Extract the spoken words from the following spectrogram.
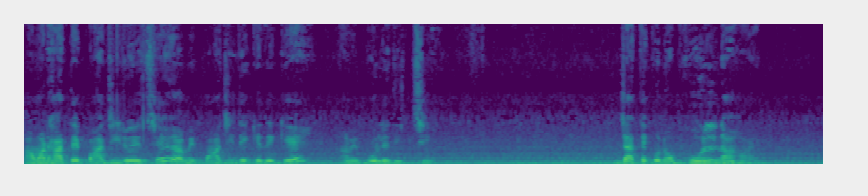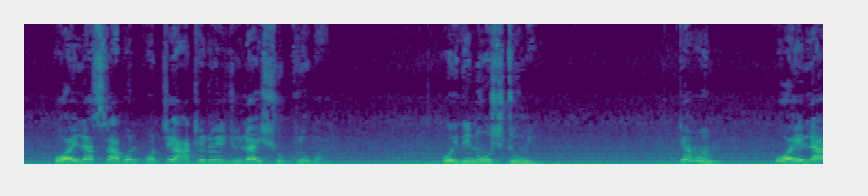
আমার হাতে পাঁজি রয়েছে, আমি পাঁজি দেখে দেখে আমি বলে দিচ্ছি। যাতে কোনো ভুল না হয়। পয়লা শ্রাবণ পড়ছে আঠেরোই জুলাই শুক্রবার। ওই দিন অষ্টমী। কেমন? পয়লা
